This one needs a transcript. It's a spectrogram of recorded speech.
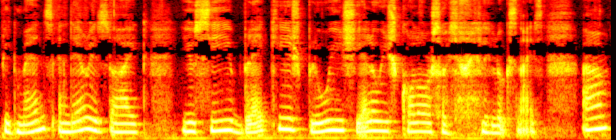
pigments and there is like, you see blackish, bluish, yellowish color. So it really looks nice. Um,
